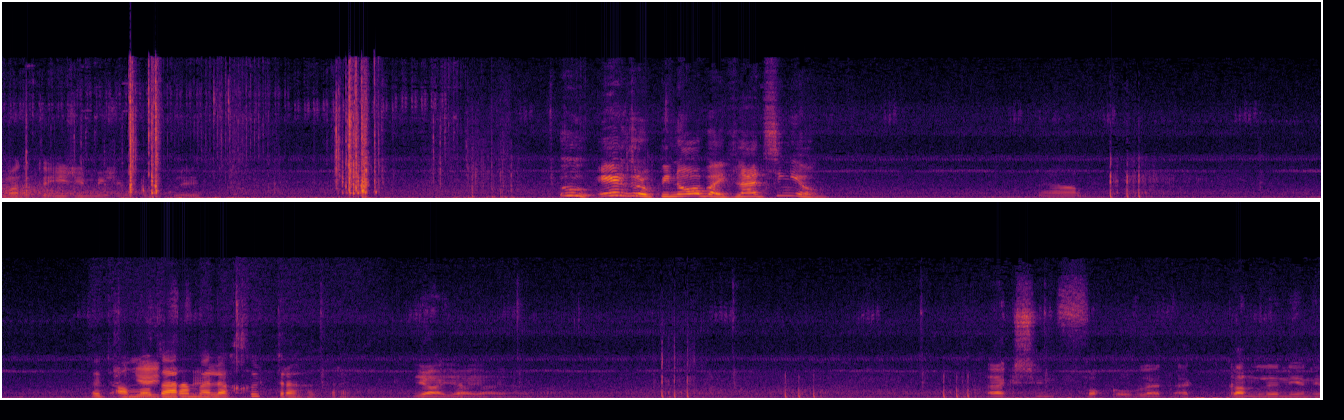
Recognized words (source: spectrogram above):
Iemand het 'n easy mission complete. Ooh, airdrop hier naby. Vlad sien jy hom? Ja. Het almal daarom hulle goed teruggekry. Ja, ja, ja, ja. ja. Ek sien fokol blad. Ek kan hulle nie in die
